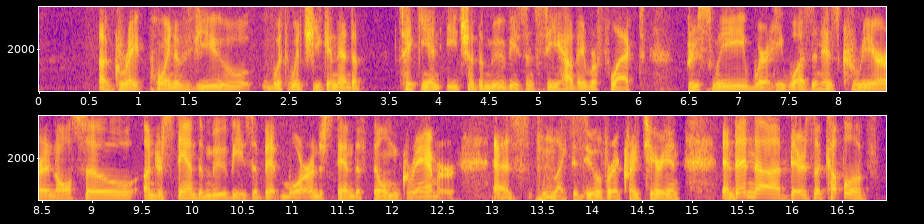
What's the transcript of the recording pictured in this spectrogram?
a great point of view with which you can end up taking in each of the movies and see how they reflect Bruce Lee, where he was in his career, and also understand the movies a bit more, understand the film grammar, as we like to do over at Criterion. And then uh, there's a couple of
